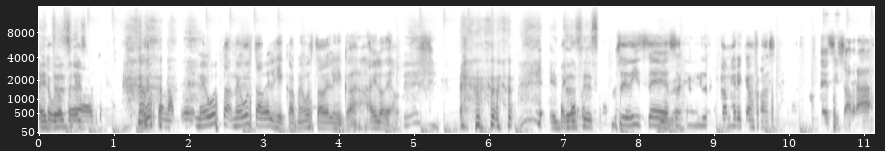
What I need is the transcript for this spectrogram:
Entonces, me gusta, me gusta, me gusta Bélgica, me gusta Bélgica, ahí lo dejo. Entonces, ¿cómo se dice sáquenme de Latinoamérica en francés? No sé si sabrá.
